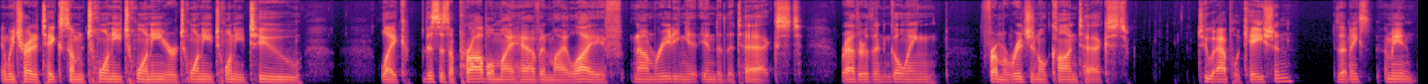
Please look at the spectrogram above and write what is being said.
and we try to take some 2020 or 2022, like this is a problem I have in my life, now I'm reading it into the text rather than going from original context to application? Does that make I mean,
